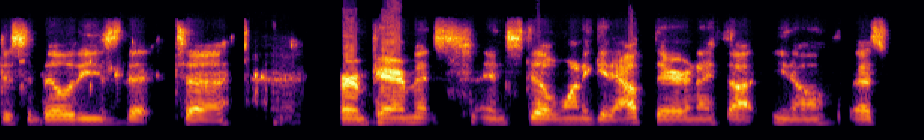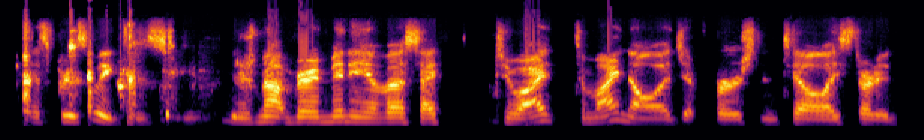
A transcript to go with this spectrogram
disabilities that uh, or impairments and still want to get out there. And I thought you know that's that's pretty sweet because there's not very many of us. I to I to my knowledge at first until I started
